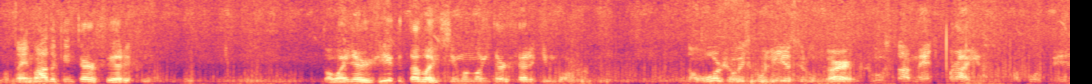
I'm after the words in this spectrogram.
Não tem nada que interfere aqui. Então a energia que está lá em cima não interfere aqui embaixo. Então hoje eu escolhi esse lugar justamente para isso, para poder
